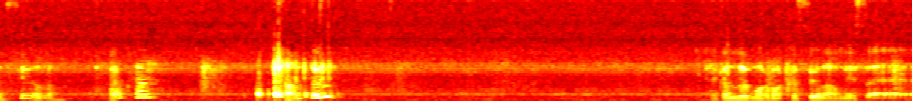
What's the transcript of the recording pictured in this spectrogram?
concealer. Okay. I'm through. Take a little more concealer on this side.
